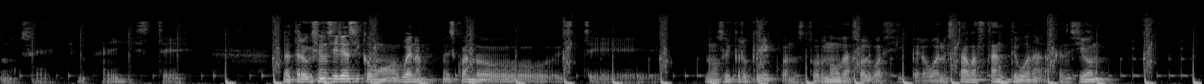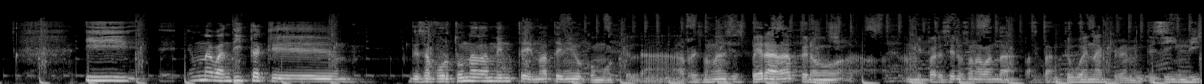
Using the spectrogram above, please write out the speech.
No sé. este, la traducción sería así como, bueno, es cuando, este, no sé, creo que cuando estornudas o algo así. Pero bueno, está bastante buena la canción. Y eh, una bandita que Desafortunadamente no ha tenido como que la resonancia esperada, pero a mi parecer es una banda bastante buena, que obviamente es indie.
